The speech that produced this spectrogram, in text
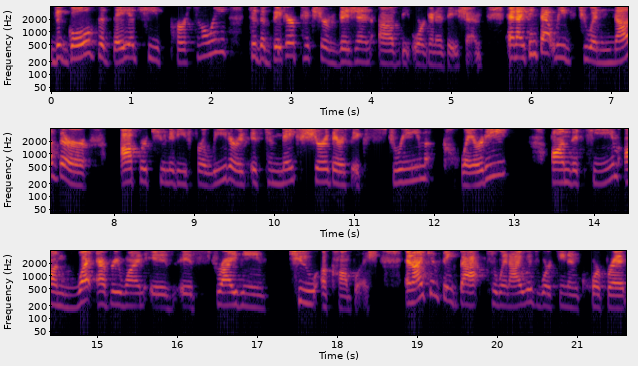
the goals that they achieve personally to the bigger picture vision of the organization. And I think that leads to another opportunity for leaders is to make sure there's extreme clarity on the team on what everyone is is striving to accomplish. And I can think back to when I was working in corporate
